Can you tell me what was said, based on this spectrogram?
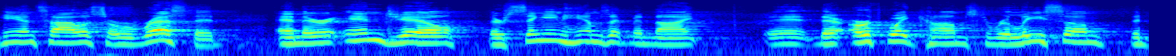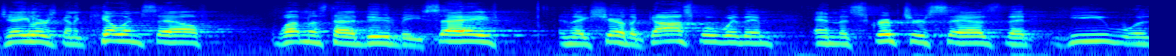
He and Silas are arrested and they're in jail. They're singing hymns at midnight the earthquake comes to release them. The jailer's going to kill himself. What must I do to be saved? And they share the gospel with him. And the scripture says that he, was,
